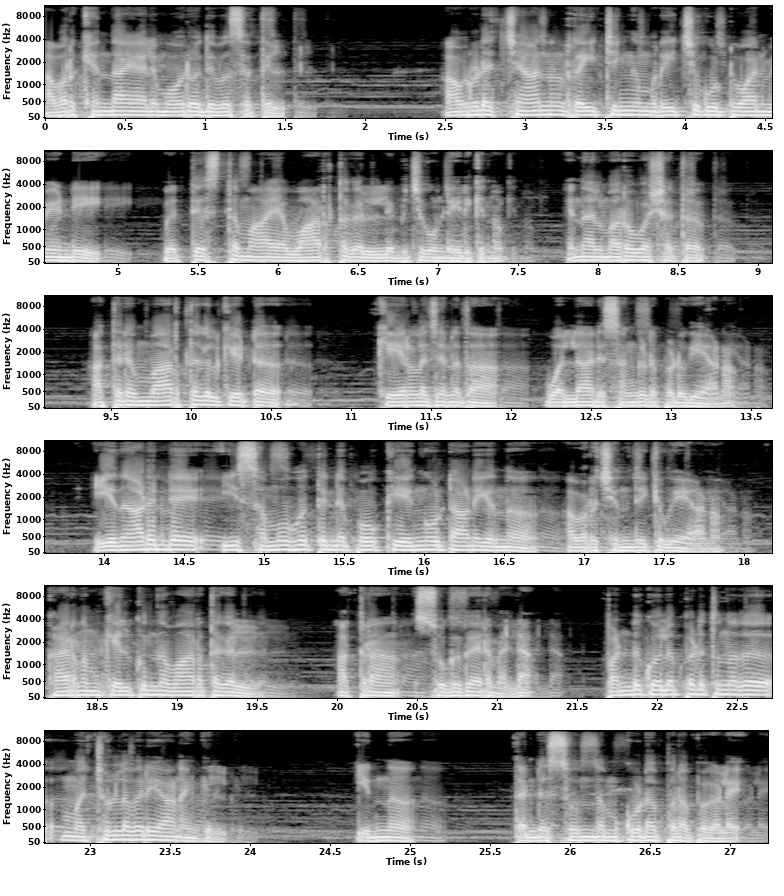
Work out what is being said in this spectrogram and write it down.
അവർക്കെന്തായാലും ഓരോ ദിവസത്തിൽ അവരുടെ ചാനൽ റേറ്റിംഗും റീച്ച് കൂട്ടുവാൻ വേണ്ടി വ്യത്യസ്തമായ വാർത്തകൾ ലഭിച്ചുകൊണ്ടേയിരിക്കുന്നു. എന്നാൽ മറുവശത്ത് അത്തരം വാർത്തകൾ കേട്ട് കേരള ജനത വല്ലാതെ സങ്കടപ്പെടുകയാണ്. ഈ നാടിന്റെ ഈ സമൂഹത്തിന്റെ പോക്ക് എങ്ങോട്ടാണ് എന്ന് അവർ ചിന്തിക്കുകയാണ്. കാരണം കേൾക്കുന്ന വാർത്തകൾ അത്ര സുഖകരമല്ല. പണ്ട് കൊലപ്പെടുത്തുന്നത് മറ്റുള്ളവരെയാണെങ്കിൽ ഇന്ന് തന്റെ സ്വന്തം കൂടപ്പിറപ്പുകളെ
